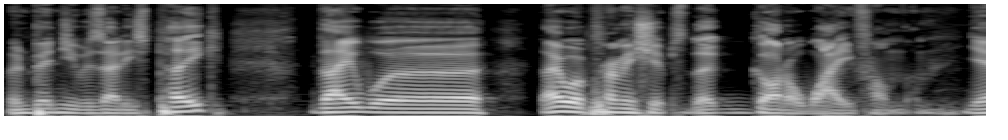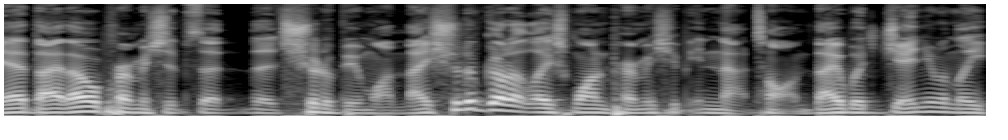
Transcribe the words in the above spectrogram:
when Benji was at his peak, they were they were premierships that got away from them. Yeah, they, they were premierships that, that should have been won. They should have got at least one premiership in that time. They were genuinely,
